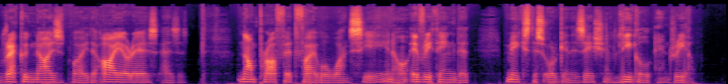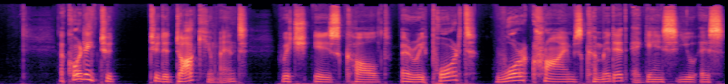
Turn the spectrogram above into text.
recognized by the IRS as a nonprofit 501c, you know, everything that makes this organization legal and real. According to, to the document, which is called a report War Crimes Committed Against U.S.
